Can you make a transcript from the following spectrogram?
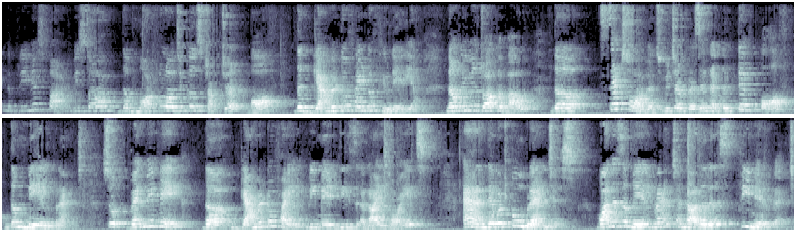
In the previous part, we saw the morphological structure of the gametophyte of Funaria. Now we will talk about the sex organs which are present at the tip of the male branch. So when we make the gametophyte, we made these rhizoids and there were two branches. One is a male branch and the other is female branch.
